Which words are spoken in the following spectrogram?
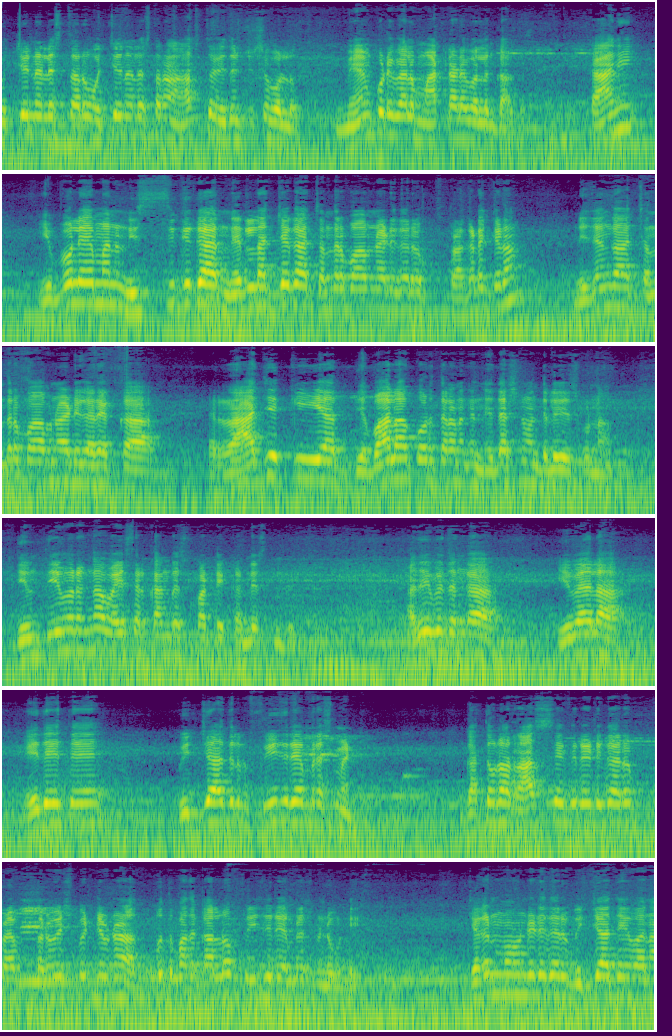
వచ్చే నెల ఇస్తారు వచ్చే నెల ఇస్తారు అని ఆశతో ఎదురు చూసేవాళ్ళు. మేము కూడా ఇవాళ మాట్లాడేవాళ్ళం కాదు. కానీ ఇవ్వలేమని నిస్సిగ్గుగా నిర్లజ్జగా చంద్రబాబు నాయుడు గారు ప్రకటించడం నిజంగా చంద్రబాబు నాయుడు గారి యొక్క రాజకీయ దివాలా కోరితనానికి నిదర్శనం తెలియజేసుకున్నాం. దీని తీవ్రంగా వైఎస్ఆర్ కాంగ్రెస్ పార్టీ ఖండిస్తుంది. అదేవిధంగా ఈవేళ ఏదైతే విద్యార్థులకు ఫీజు రియంబర్స్మెంట్ గతంలో రాజశేఖర రెడ్డి గారు ప్ర- ప్రవేశపెట్టిన అద్భుత పథకాల్లో ఫీజు రియంబర్స్మెంట్ ఒకటి. జగన్మోహన్ రెడ్డి గారు విద్యా దీవెన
